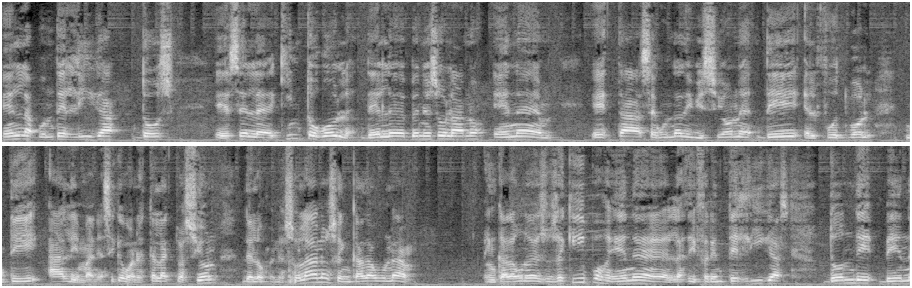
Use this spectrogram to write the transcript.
en la Bundesliga 2 es el eh, quinto gol del eh, venezolano en eh, esta segunda división del fútbol de Alemania. Así que bueno, esta es la actuación de los venezolanos en cada una en cada uno de sus equipos, en las diferentes ligas donde ven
